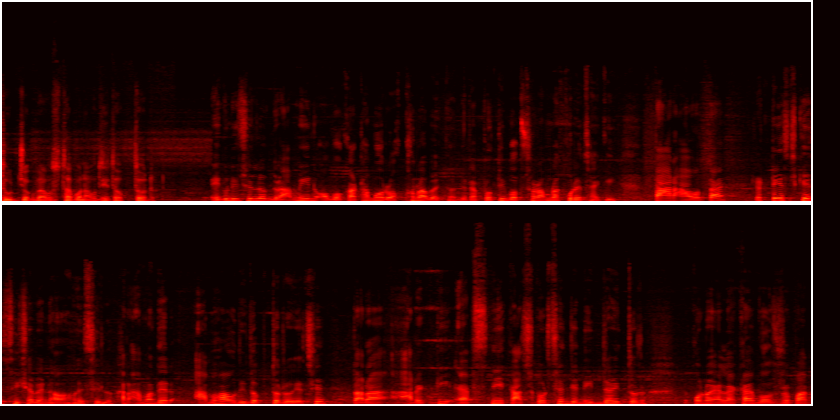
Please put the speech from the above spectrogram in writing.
দুর্যোগ ব্যবস্থাপনা অধিদপ্তর। এগুলি ছিল গ্রামীণ অবকাঠামো রক্ষণাবেক্ষণ, যেটা প্রতি বছর আমরা করে থাকি। তার আওতায় একটা টেস্ট কেস হিসাবে নেওয়া হয়েছিল। আর আমাদের আবহাওয়া অধিদপ্তর রয়েছে, তারা আরেকটি অ্যাপস নিয়ে কাজ করছেন যে নির্ধারিত কোনো এলাকায় বজ্রপাত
